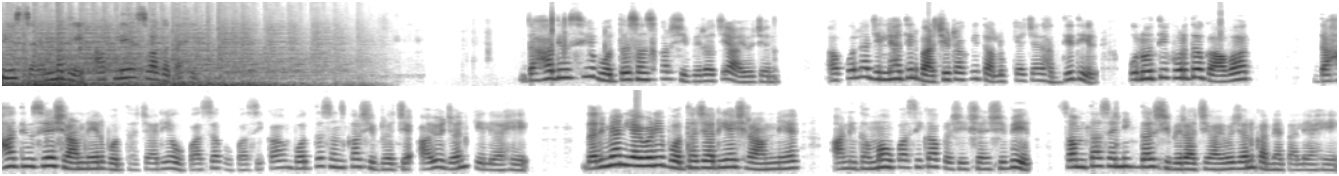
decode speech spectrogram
न्यूज चॅनलमध्ये आपले स्वागत आहे. दहा दिवसीय बौद्ध संस्कार शिबिराचे आयोजन. अकोला जिल्ह्यातील बार्शी टाकळी तालुक्याच्या हद्दीतील पुनोती खुर्द गावात दहा दिवसीय श्रामनेर बौद्धाचार्य उपासक उपासिका बौद्ध संस्कार शिबिराचे आयोजन केले आहे. दरम्यान यावेळी बौद्धाचार्य श्रामनेर आणि धम्म उपासिका प्रशिक्षण शिबिर समता सैनिक दल शिबिराचे आयोजन करण्यात आले आहे.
